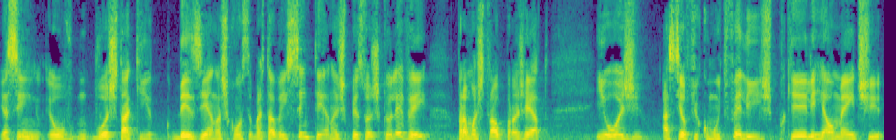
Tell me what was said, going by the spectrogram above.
E assim, eu vou estar aqui dezenas, mas talvez centenas de pessoas que eu levei para mostrar o projeto. E hoje, assim, eu fico muito feliz porque ele realmente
